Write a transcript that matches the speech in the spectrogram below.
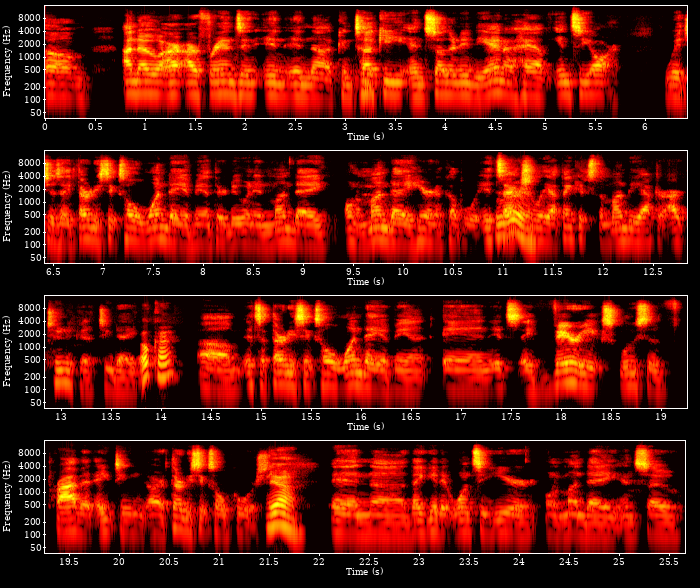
Um, I know our, our friends in in, in uh, Kentucky and Southern Indiana have NCR, which is a 36 hole one day event they're doing in Monday on a Monday here in a couple. It's Really? actually I think it's the Monday after our Tunica two day. Okay. Um, it's a 36 hole one day event, and it's a very exclusive private 18 or 36 hole course. Yeah. And uh, they get it once a year on a Monday. And so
